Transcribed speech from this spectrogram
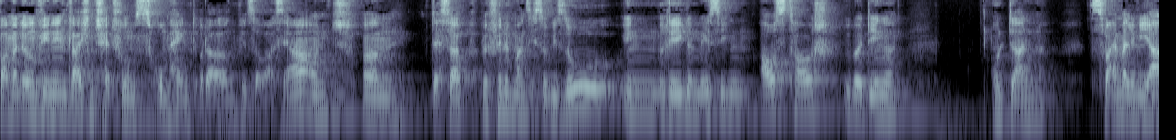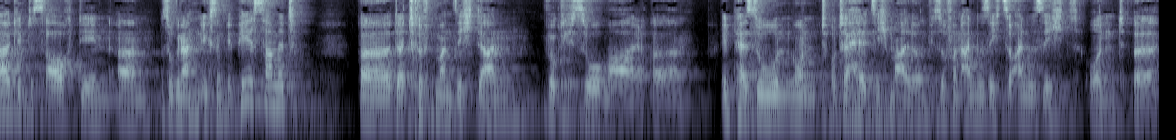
weil man irgendwie in den gleichen Chatrooms rumhängt oder irgendwie sowas, ja, und ähm, deshalb befindet man sich sowieso in regelmäßigen Austausch über Dinge. Und dann zweimal im Jahr gibt es auch den ähm, sogenannten XMPP Summit, äh, da trifft man sich dann wirklich so mal äh, in Person und unterhält sich mal irgendwie so von Angesicht zu Angesicht und äh,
